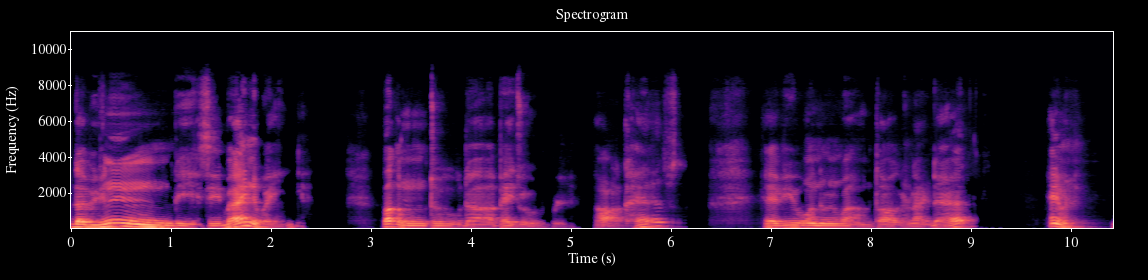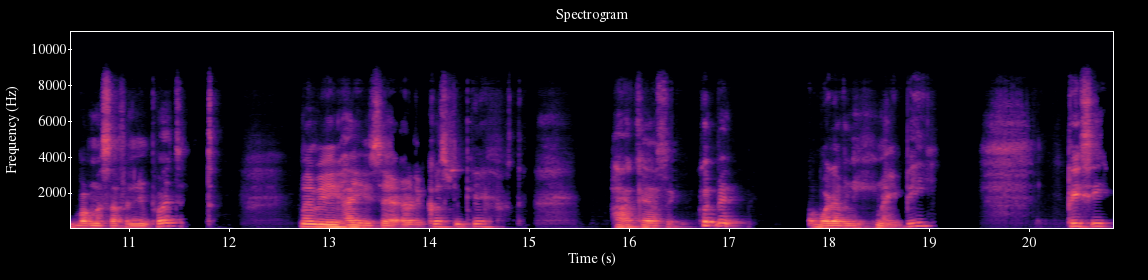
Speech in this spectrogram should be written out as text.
WNBC. But anyway, welcome to the Pedro podcast. If you're wondering why I'm talking like that, anyway, bought myself a new present. Maybe how you said early Christmas gift, podcast equipment, or whatever it may be. PC,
